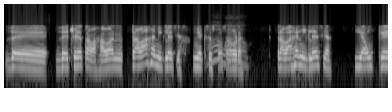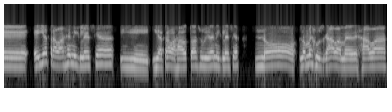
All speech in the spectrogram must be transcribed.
de, de hecho ella trabajaba en, trabaja en iglesia, mi ex esposa ahora, trabaja en iglesia y aunque ella trabaja en iglesia y, y ha trabajado toda su vida en iglesia, no, no me juzgaba, me dejaba,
